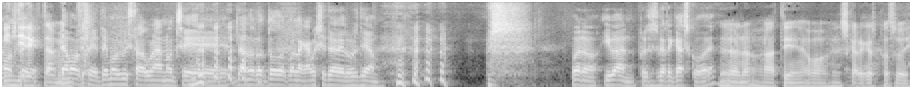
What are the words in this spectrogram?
indirectamente. Te hemos visto alguna noche dándolo todo con la camiseta de los Jam. bueno, Iván, pues es que recasco, ¿eh? Bueno, a ti, es que recasco soy.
